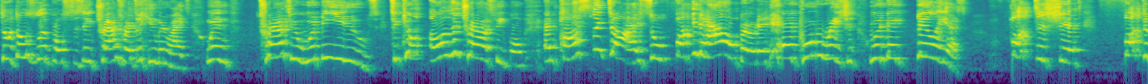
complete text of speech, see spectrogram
to those liberals to say trans rights are human rights when trans people would be used to kill all the trans people and possibly die so fucking Halliburton and corporations would make billions. Fuck this shit. Fuck the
